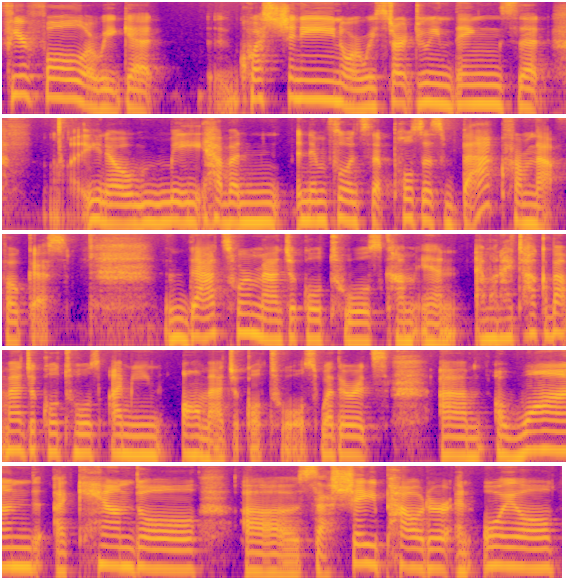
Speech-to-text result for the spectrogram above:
fearful or we get questioning or we start doing things that you know, may have an, an influence that pulls us back from that focus. And that's where magical tools come in. And when I talk about magical tools, I mean all magical tools, whether it's um, a wand, a candle, a sachet powder, an oil,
